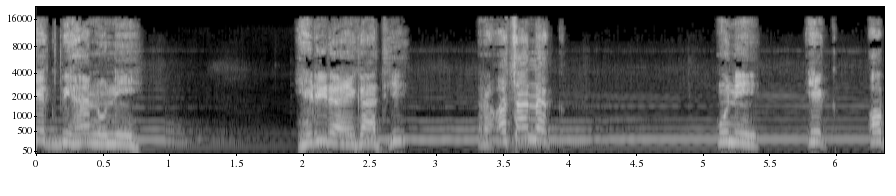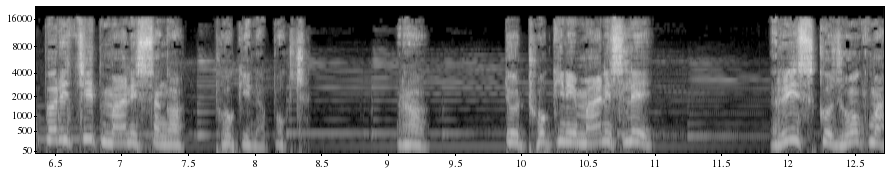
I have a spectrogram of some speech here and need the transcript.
एक बिहान उनी हिँडिरहेका थिए र अचानक उनी एक अपरिचित मानिससँग ठोकिन पुग्छन् र त्यो ठोकिने मानिसले रिसको झोकमा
